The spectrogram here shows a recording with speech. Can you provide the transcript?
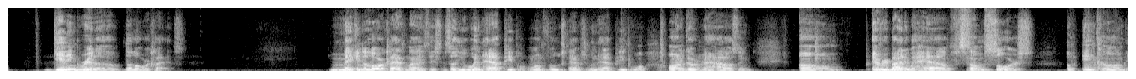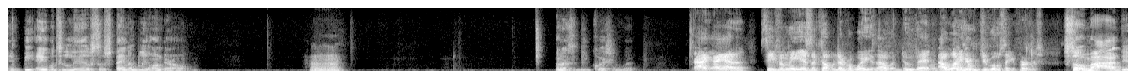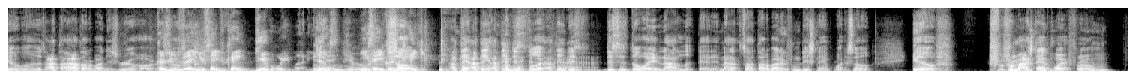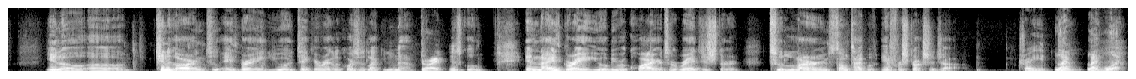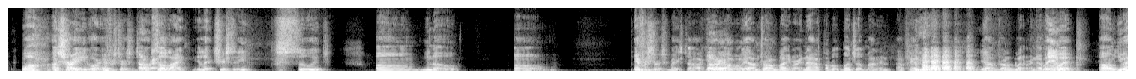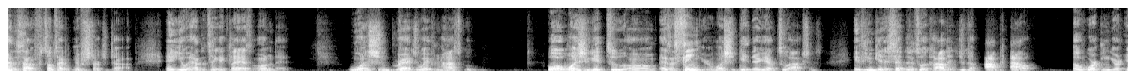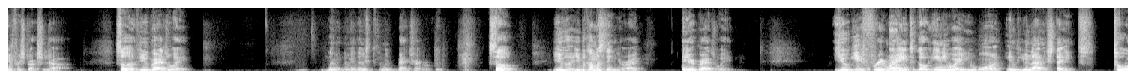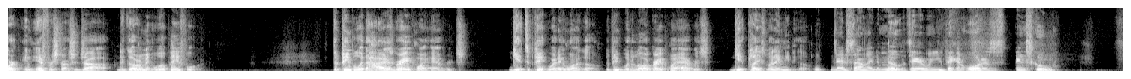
getting rid of the lower class, making the lower class non existent. So you wouldn't have people on food stamps, you wouldn't have people on government housing. Um, everybody would have some source of income and be able to live sustainably on their own. Mm-mm. I know that's a deep question, but I, I gotta see for me, it's a couple different ways I would do that. I want to hear what you gonna say first. so my idea was I thought I thought about this real hard Because you said you said you can't give away money. Yeah. You, Can't give you away said you couldn't So- take it. I think I think I think this is what I think this this is the way that I looked at it, and I, so I thought about it from this standpoint. So if from my standpoint, from you know uh, kindergarten to eighth grade, you would take your regular courses like you do now Right. in school. In ninth grade, you will be required to register to learn some type of infrastructure job. Trade. Like like what? Well, a trade or infrastructure job. Okay. So like electricity, sewage, um, you know, um, infrastructure based job. I can't, Okay. I'm, I'm- yeah, I'm drawing a blank right now. I thought of a bunch of them. I didn't. I forgot. yeah, I'm drawing a blank right now. But anyway, um, you have to sign up for some type of infrastructure job, and you would have to take a class on that. Once you graduate from high school, or once you get to um as a senior, once you get there, you have two options. If you get accepted into a college, you can opt out of working your infrastructure job. So if you graduate, let me let me let me, let me backtrack real quick. So you you become a senior, right? And you're graduating. You get free reign to go anywhere you want in the United States to work an infrastructure job. The government will pay for it. The people with the highest grade point average get to pick where they want to go. The people with the lower grade point average get placed where they need to go. That sounds like the military when you picking orders in school.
